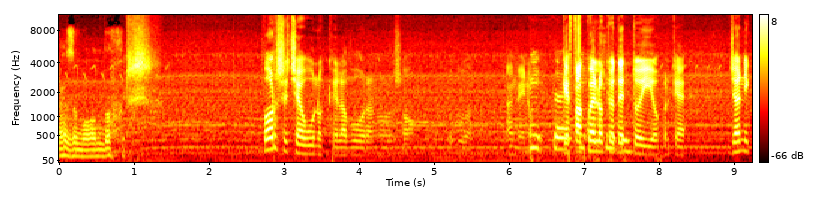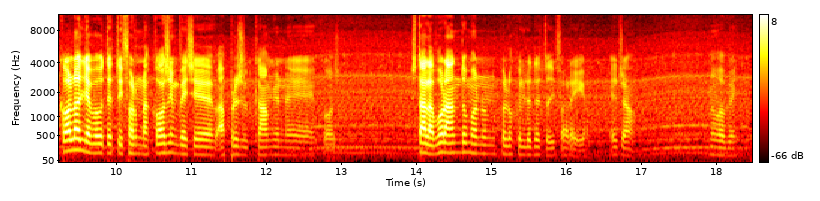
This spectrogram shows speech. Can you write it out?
Mezzo mondo. Forse c'è uno che lavora, non lo so. Almeno. Pit- Che fa Pit quello che ho detto io, perché già Nicola gli avevo detto di fare una cosa, invece ha preso il camion e cosa. Sta lavorando, ma non quello che gli ho detto di fare io. E già, non va bene.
